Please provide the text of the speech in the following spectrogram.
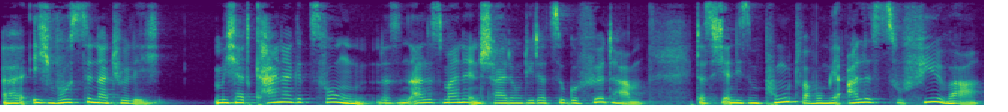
Äh, ich wusste natürlich, mich hat keiner gezwungen. Das sind alles meine Entscheidungen, die dazu geführt haben, dass ich an diesem Punkt war, wo mir alles zu viel war.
